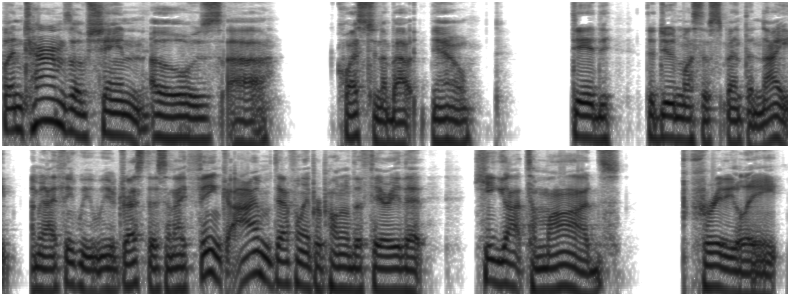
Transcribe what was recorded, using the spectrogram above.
But in terms of Shane O's uh, question about, you know, did the dude must have spent the night? I mean, I think we, we addressed this, and I think I'm definitely a proponent of the theory that he got to Maude's pretty late.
